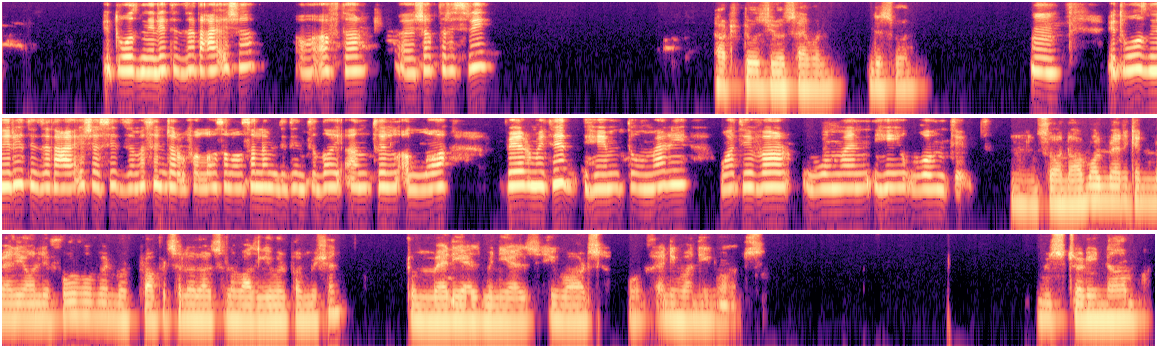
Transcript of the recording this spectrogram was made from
it was narrated that Aisha uh, after uh, chapter 3 3207. This one. Hmm. It was narrated that Aisha said the messenger of Allah wasallam didn't die until Allah permitted him to marry whatever woman he wanted. Mm, so a normal man can marry only four women, but Prophet Sallallahu Alaihi Wasallam was given permission to marry as many as he wants, or anyone he wants. Mr. Inam,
